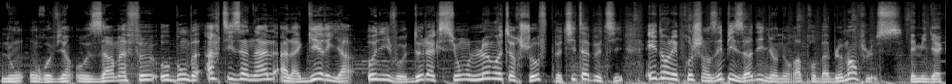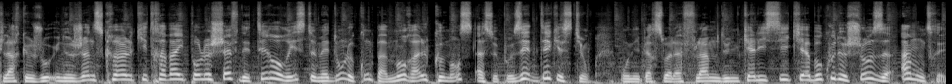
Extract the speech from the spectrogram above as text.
Non, on revient aux armes à feu, aux bombes artisanales, à la guérilla. Au niveau de l'action, le moteur chauffe petit à petit, et dans les prochains épisodes, il y en aura probablement plus. Emilia Clarke joue une jeune Skrull qui travaille pour le chef des terroristes, mais dont le compas moral commence à se poser des questions. On y perçoit la flamme d'une Calicie qui a beaucoup de choses à montrer.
